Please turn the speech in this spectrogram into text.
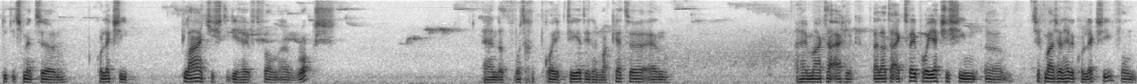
doet iets met een collectie plaatjes die hij heeft van eh, rocks. En dat wordt geprojecteerd in een maquette en hij maakt daar eigenlijk, hij laat daar eigenlijk twee projecties zien, ehm, zeg maar zijn hele collectie van,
